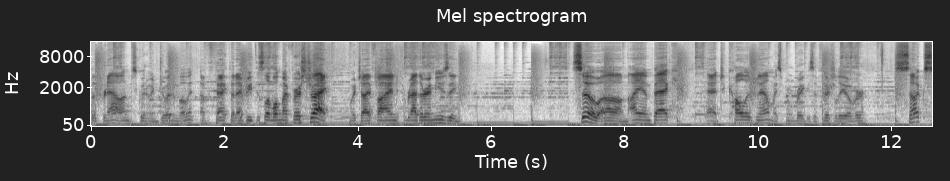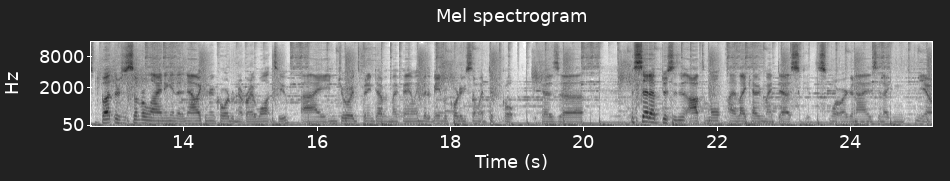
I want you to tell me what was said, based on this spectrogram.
But for now, I'm just going to enjoy the moment of the fact that I beat this level on my first try, which I find rather amusing. So, um, I am back at college now. My spring break is officially over. Sucks, but there's a silver lining in that Now I can record whenever I want to. I enjoyed spending time with my family, but it made recording somewhat difficult because uh, the setup just isn't optimal. I like having my desk. It's more organized and I can, you know,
